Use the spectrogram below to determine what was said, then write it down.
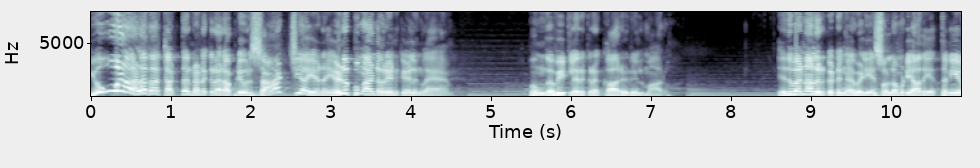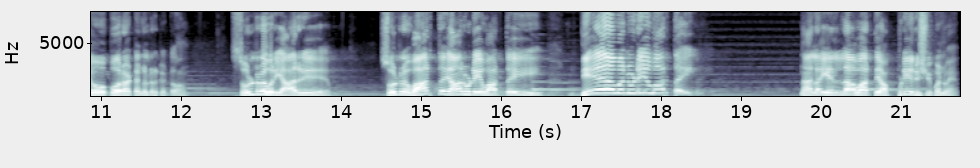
எவ்வளோ அழகா கத்தர் நடக்கிறார். அப்படி ஒரு சாட்சியாக என எழுப்புங்க ஆண்டவரேன்னு கேளுங்களேன். உங்கள் வீட்டில் இருக்கிற காரில் மாறும். எது வேணாலும் இருக்கட்டுங்க. வெளியே சொல்ல முடியாத எத்தனையோ போராட்டங்கள் இருக்கட்டும். சொல்றவர் யாரு? சொல்ற வார்த்தை யாருடைய வார்த்தை? தேவனுடைய வார்த்தை. நான்லாம் எல்லா வார்த்தையும் அப்படியே ரிசீவ் பண்ணுவேன்.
